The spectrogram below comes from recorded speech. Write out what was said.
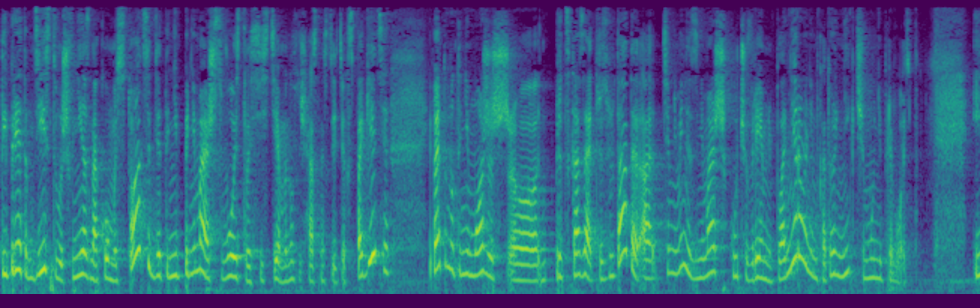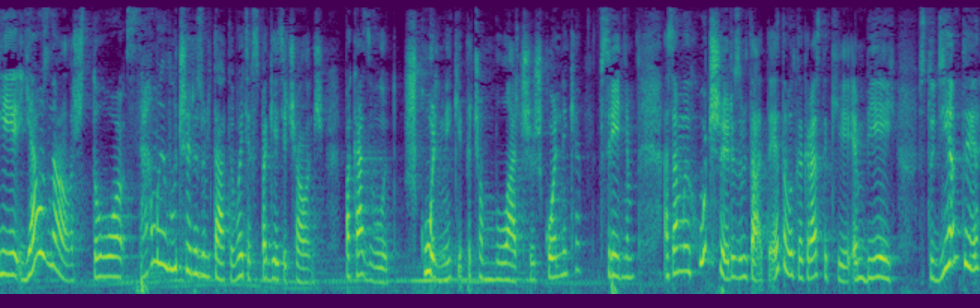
ты при этом действуешь в незнакомой ситуации, где ты не понимаешь свойства системы, ну, в частности, этих спагетти, и поэтому ты не можешь э, предсказать результаты, а тем не менее занимаешь кучу времени планированием, которое ни к чему не приводит. И я узнала, что самые лучшие результаты в этих спагетти челлендж показывают школьники, причем младшие школьники в среднем, а самые худшие результаты это вот как раз-таки MBA студенты,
